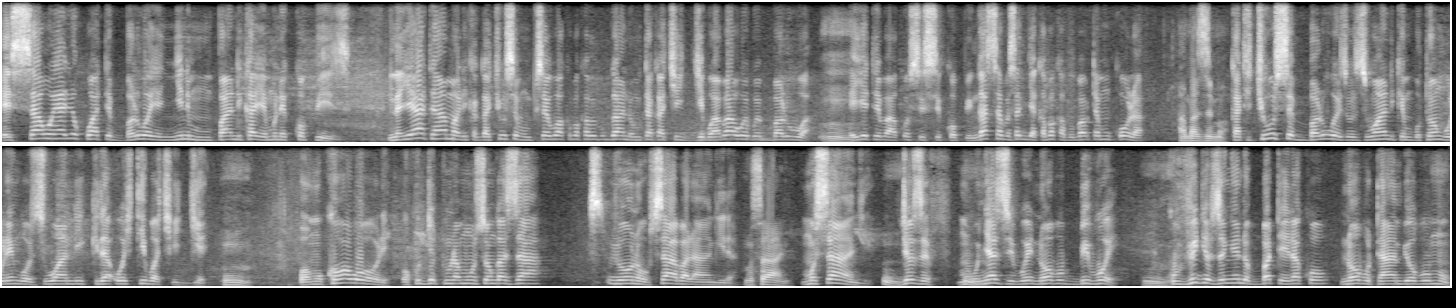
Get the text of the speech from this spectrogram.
essaawa yali okwata ebbaluwa yennyini mu mpandika yemu ne copies. Naye ate amalika gakyuse mu mpisa bwakabaka bwe buganda omutaka kijje bw'aba aweebwa ebbaluwa Mm. eye tebaako sisi kopi nga ssaabasajja kabaka bwe batamukola amazima. Kati kyusa ebbaluwa ezo ziwandike mu butongole ng'oziwandiikira wekitiibwa kijje. Mm, omukowoole okujja otunula mu nsonga za s- ono saabalangira musanyi musanji joseph mu bunyazi bwe n'obubbi bwe. Ku vidiyo zengenda obubateerako n'obutambi obumu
